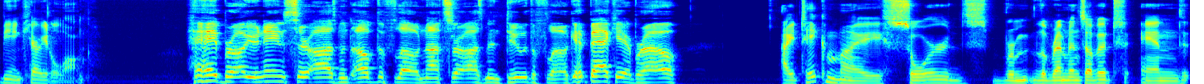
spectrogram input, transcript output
being carried along. Hey, bro, your name's Sir Osmond of the Flow, not Sir Osmond Do the Flow. Get back here, bro. I take my sword's rem- the remnants of it and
